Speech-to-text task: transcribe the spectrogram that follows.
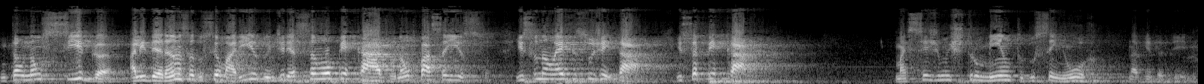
Então não siga a liderança do seu marido em direção ao pecado. Não faça isso. Isso não é se sujeitar. Isso é pecar. mas seja um instrumento do Senhor na vida dele.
